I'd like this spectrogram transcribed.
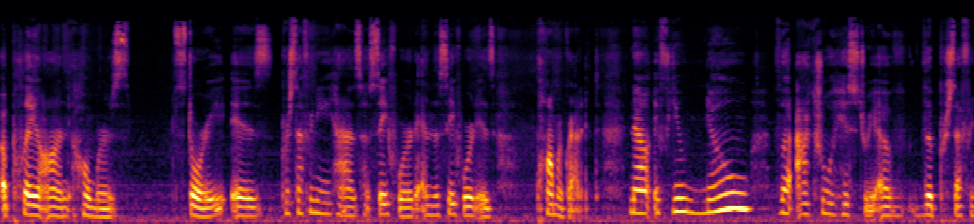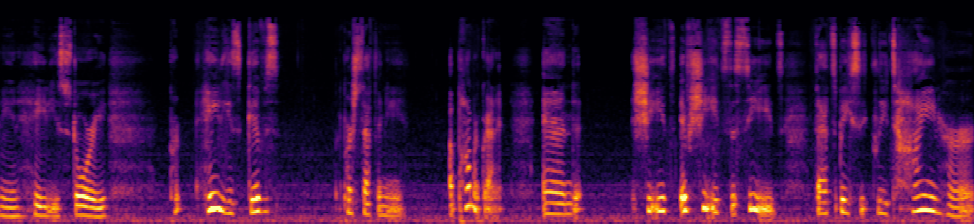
a play on Homer's story is Persephone has a safe word, and the safe word is pomegranate. Now, if you know the actual history of the Persephone and Hades story, Hades gives Persephone a pomegranate and she eats if she eats the seeds that's basically tying her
